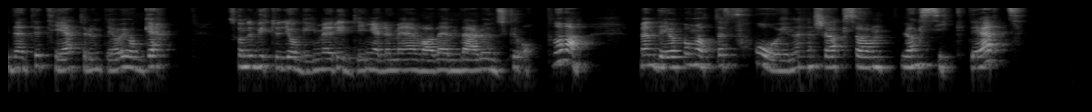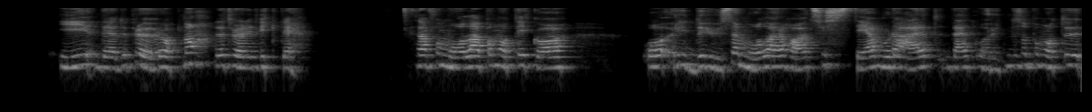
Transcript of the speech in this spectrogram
identitet rundt det å jogge. Så kan du bytte ut jogging med rydding eller med hva det enn er du ønsker å oppnå. da. Men det å på en måte få inn en slags sånn langsiktighet i det du prøver å oppnå, det tror jeg er litt viktig. For målet er på en måte ikke å, å rydde huset. Målet er å ha et system hvor det er et, det er et orden som på en måte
